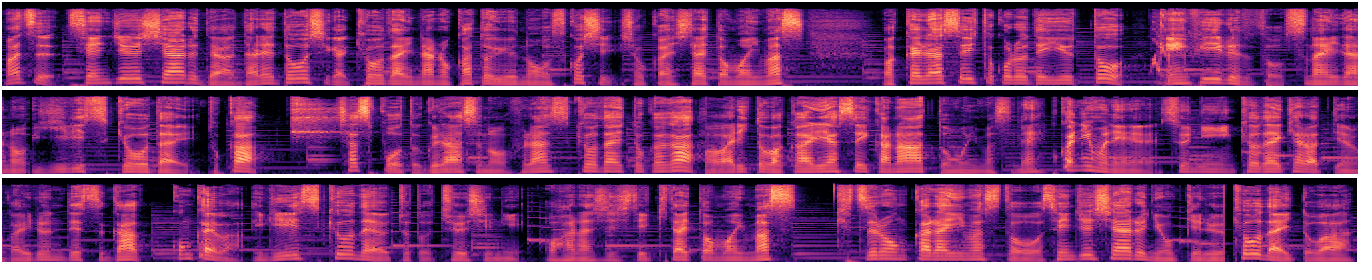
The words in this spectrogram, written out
まず、先住シアルでは誰同士が兄弟なのかというのを少し紹介したいと思います。わかりやすいところで言うと、エンフィールドとスナイダーのイギリス兄弟とか、シャスポーとグラースのフランス兄弟とかが割とわかりやすいかなと思いますね。他にもね、数人兄弟キャラっていうのがいるんですが、今回はイギリス兄弟をちょっと中心にお話ししていきたいと思います。結論から言いますと、先住シアルにおける兄弟とは、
